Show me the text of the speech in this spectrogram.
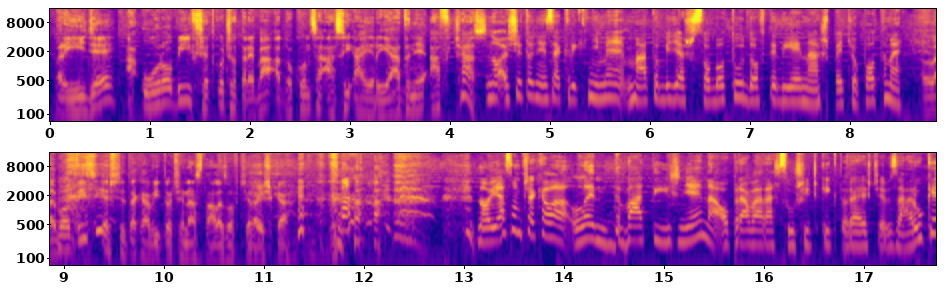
príde a urobí všetko, čo treba a dokonca asi aj riadne a včas. No ešte to nezakriknime, má to byť až v sobotu, dovtedy je náš Peťo po tme. Lebo ty si ešte taká vytočená stále zo včerajška. No ja som čakala len dva týždne na opravára sušičky, ktorá je ešte v záruke,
